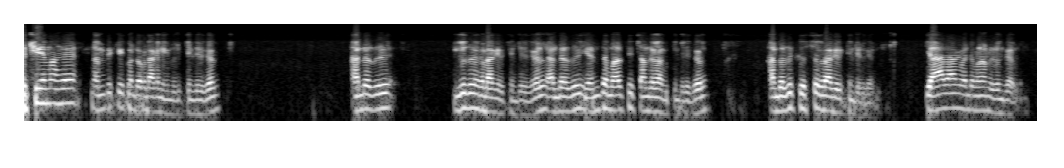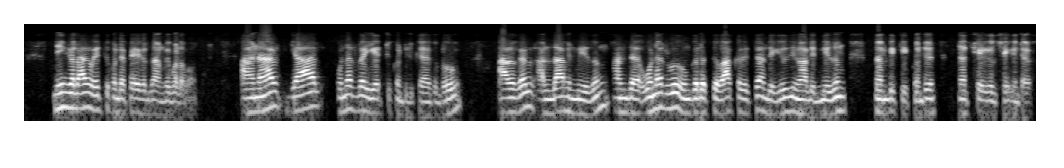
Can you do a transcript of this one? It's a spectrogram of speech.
நிச்சயமாக நம்பிக்கை கொண்டவர்களாக நீங்கள் இருக்கின்றீர்கள். அல்லது யூதர்களாக இருக்கின்றீர்கள். அல்லது எந்த மதத்தை சார்ந்தவர்களாக இருக்கின்றீர்கள். அல்லது கிறிஸ்தவர்களாக இருக்கின்றீர்கள். யாராக வேண்டுமானாலும் இருங்கள். நீங்களாக வைத்துக் கொண்ட பெயர்கள் தான் இவ்வளவும் ஆனால் யார் உணர்வை ஏற்றுக்கொண்டிருக்கிறார்களோ அவர்கள் அல்லாவின் மீதும் அந்த உணர்வு உங்களுக்கு வாக்களித்த அந்த இறுதி நாளின் மீதும் நம்பிக்கை கொண்டு நற்செயல்கள் செய்கின்றனர்.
